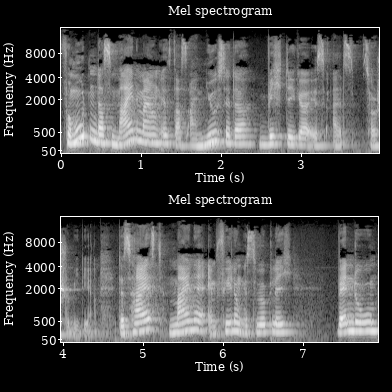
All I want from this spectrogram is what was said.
vermuten, dass meine Meinung ist, dass ein Newsletter wichtiger ist als Social Media. Das heißt, meine Empfehlung ist wirklich, wenn du,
